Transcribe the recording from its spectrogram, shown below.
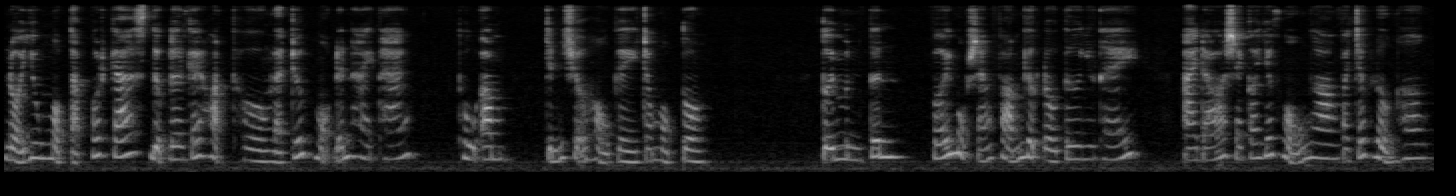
Nội dung một tập podcast được lên kế hoạch thường là trước 1 đến 2 tháng, thu âm, chỉnh sửa hậu kỳ trong một tuần. Tụi mình tin với một sản phẩm được đầu tư như thế, ai đó sẽ có giấc ngủ ngon và chất lượng hơn.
